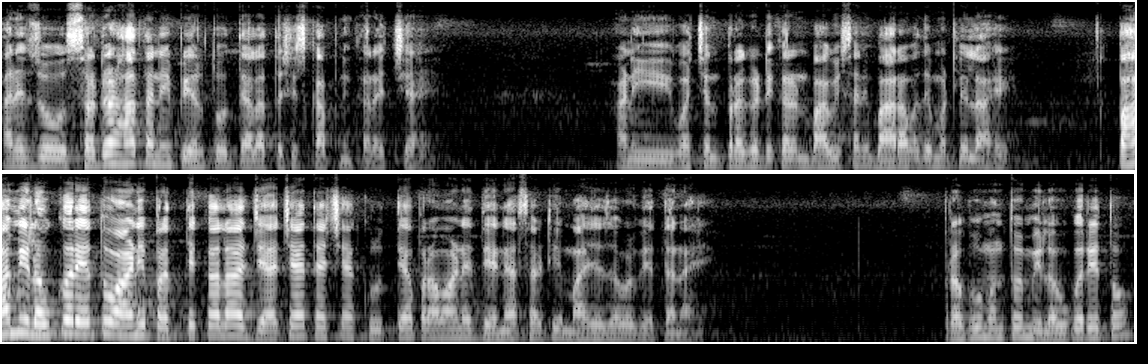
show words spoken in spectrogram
आणि जो सढळ हाताने पेरतो त्याला तशीच कापणी करायची आहे. आणि वचन प्रगटीकरण बावीस आणि बारामध्ये म्हटलेलं आहे पहा मी लवकर येतो आणि प्रत्येकाला ज्याच्या त्याच्या कृत्याप्रमाणे देण्यासाठी माझ्याजवळ वेतन आहे. प्रभू म्हणतो मी लवकर येतो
